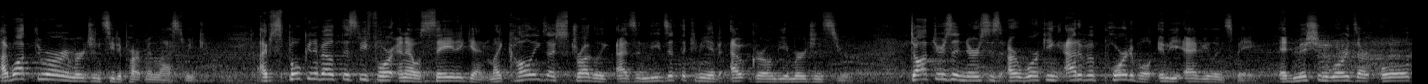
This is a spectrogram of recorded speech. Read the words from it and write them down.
I walked through our emergency department last week. I've spoken about this before and I will say it again. My colleagues are struggling as the needs of the community have outgrown the emergency room. Doctors and nurses are working out of a portable in the ambulance bay. Admission wards are old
